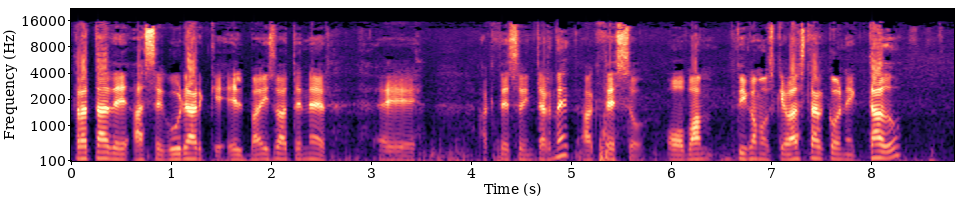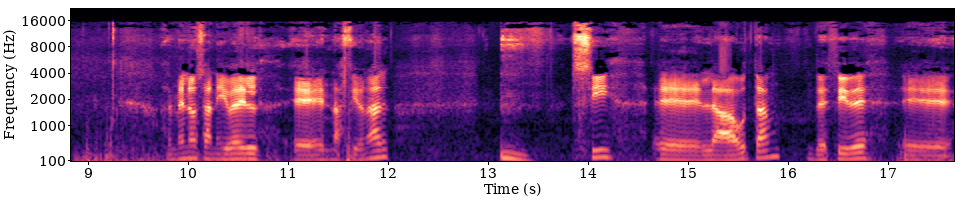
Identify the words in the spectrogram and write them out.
trata de asegurar que el país va a tener acceso a internet acceso o va, digamos que va a estar conectado al menos a nivel eh, nacional, si eh, la OTAN decide eh,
